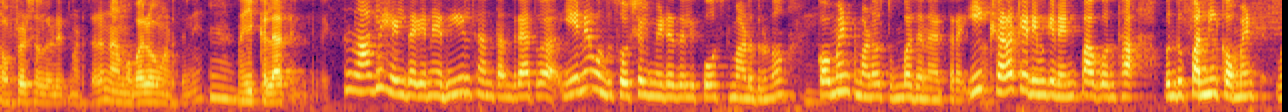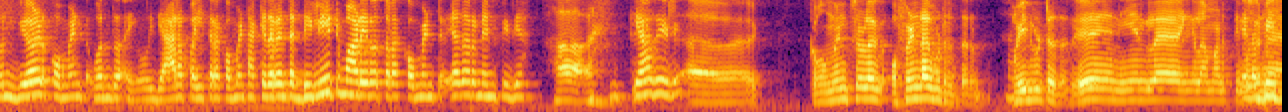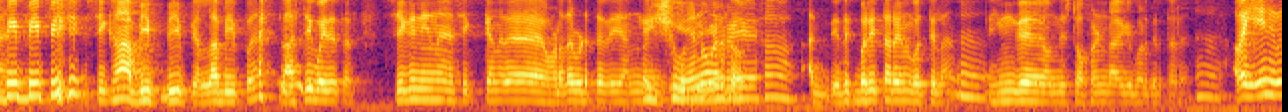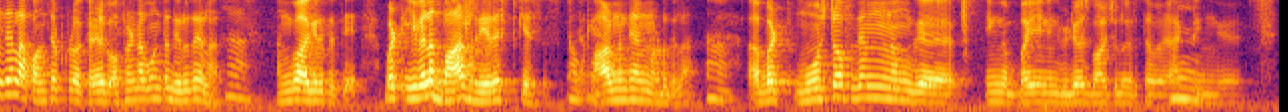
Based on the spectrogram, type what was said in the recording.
ಸಾಫ್ಟ್ವೇರ್ಸ್ ಎಲ್ಲ ಎಡಿಟ್ ಮಾಡ್ತಾರೆ. ನಾ ಮೊಬೈಲ್ ಹೋಗಿ ಮಾಡ್ತೀನಿ. ನಾ ಈಗ ಕಲಿಯಾತೀನಿ. ನಾನು ಆಗ್ಲೇ ಹೇಳ್ದಾಗೇನೆ ರೀಲ್ಸ್ ಅಂತಂದ್ರೆ ಅಥವಾ ಏನೇ ಒಂದು ಸೋಷಿಯಲ್ ಮೀಡಿಯಾದಲ್ಲಿ ಪೋಸ್ಟ್ ಮಾಡಿದ್ರು ಕಾಮೆಂಟ್ ಮಾಡೋರು ತುಂಬಾ ಜನ ಇರ್ತಾರೆ. ಈ ಕ್ಷಣಕ್ಕೆ ನಿಮಗೆ ನೆನಪಾಗುವಂಥ ಒಂದು ಫನ್ನಿ ಕಾಮೆಂಟ್ ಒಂದು ವಿಯರ್ಡ್ ಕಾಮೆಂಟ್ ಒಂದು ಅಯ್ಯೋ ಇದು ಯಾರಪ್ಪ ಈ ಥರ ಕಾಮೆಂಟ್ ಹಾಕಿದ್ದಾರೆ ಅಂತ ಡಿಲೀಟ್ ಮಾಡಿರೋ ಥರ ಕಾಮೆಂಟ್ ಯಾವ್ದಾರು ನೆನಪಿದ್ಯಾ? ಹಾ. ಯಾವ್ದು ಹೇಳಿ? ಕಾಮೆಂಟ್ಸ್ ಒಳಗೆ ಒಫೆಂಡ್ ಆಗ್ಬಿಟ್ಟಿರ್ತಾರೆ ಬೈದ್ ಬಿಟ್ಟಿರ್ತಾರೆ. ಏ ನೀ ಏನ್ಲ ಹಿಂಗೆಲ್ಲ ಮಾಡ್ತೀನಿ ಸಿಗ್ ಹಾ ಬೀಪ್ ಬೀಪ್ ಎಲ್ಲ ಬೀಪ್. ಲಾಸ್ಟಿಗೆ ಬೈದಿರ್ತಾರೆ. ಸಿಗ ನೀನು ಸಿಕ್ಕಂದ್ರೆ ಹೊಡೆದ ಬಿಡ್ತೇವೆ ಹಂಗ ಏನೋ ಇರ್ತಾವ. ಅದ್ ಎದಕ್ ಬರೀತಾರ ಏನು ಗೊತ್ತಿಲ್ಲ. ಹಿಂಗ ಒಂದಿಷ್ಟು ಒಫೆಂಡ್ ಆಗಿ ಬರ್ದಿರ್ತಾರೆ. ಅದ ಏನ್ ಇಲ್ಲ ಕಾನ್ಸೆಪ್ಟ್ ಕರೆ ಒಫೆಂಡ್ ಆಗೋಂತ ಇರುದೇ ಇಲ್ಲ. ಹಂಗೂ ಆಗಿರ್ತೈತಿ. ಬಟ್ ಇವೆಲ್ಲ ಭಾಳ ರೇರೆಸ್ಟ್ ಕೇಸಸ್ ಭಾಳ ಮಂದಿ ಹಂಗೆ ಮಾಡೋದಿಲ್ಲ. ಬಟ್ ಮೋಸ್ಟ್ ಆಫ್ ದೆಮ್ ನಮ್ಗೆ ಹಿಂಗ ಬೈ ನಿನ್ ವಿಡಿಯೋಸ್ ಭಾಳ ಚಲೋ ಇರ್ತವೆ ಆಕ್ಟಿಂಗ್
